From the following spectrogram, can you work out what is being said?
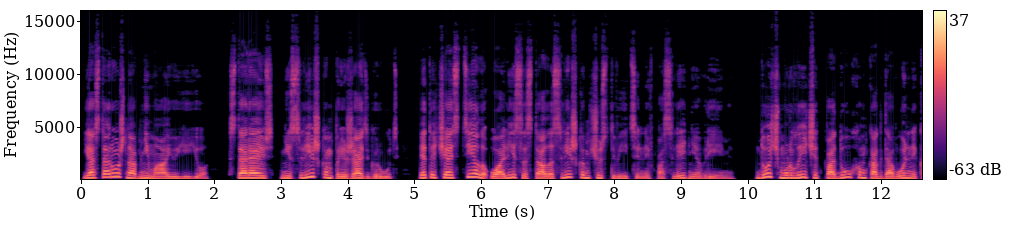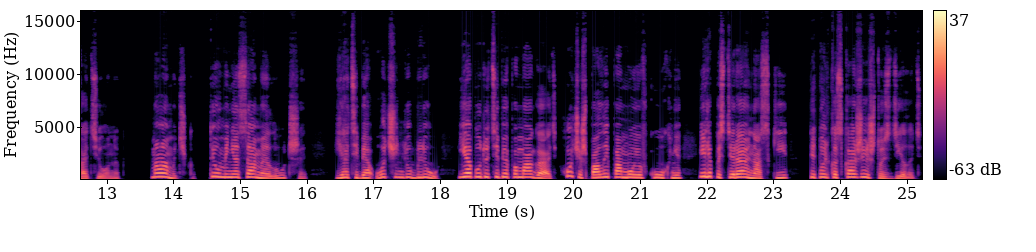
Я осторожно обнимаю ее. Стараюсь не слишком прижать грудь. Эта часть тела у Алисы стала слишком чувствительной в последнее время. Дочь мурлычет по духам, как довольный котенок. «Мамочка, ты у меня самая лучшая. Я тебя очень люблю. Я буду тебе помогать. Хочешь, полы помою в кухне или постираю носки. Ты только скажи, что сделать.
